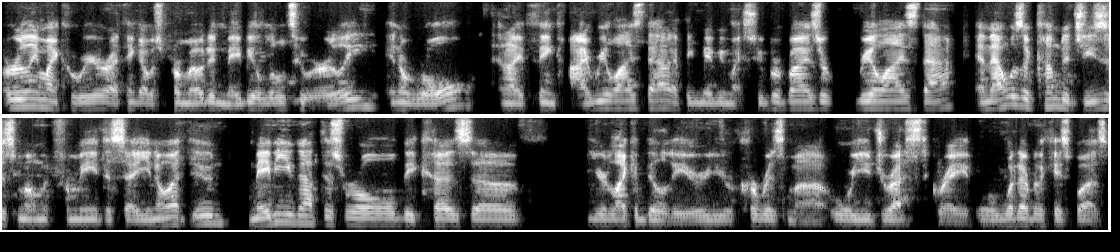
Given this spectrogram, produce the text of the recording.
Early in my career i think i was promoted maybe a little too early in a role. And i think i realized that. I think maybe my supervisor realized that. And that was a come to jesus moment for me to say you know what dude? Maybe you got this role because of your likability or your charisma or you dressed great or whatever the case was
